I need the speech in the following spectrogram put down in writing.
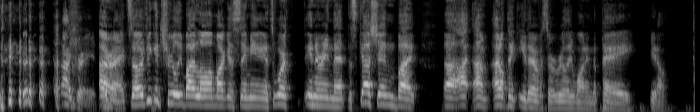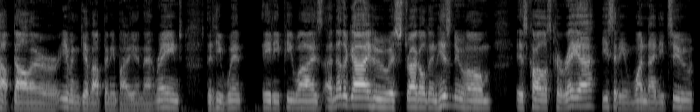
not great. All Okay. right. So if you could truly buy low on Marcus Semien, it's worth entering that discussion. But uh, I I'm- don't think either of us are really wanting to pay you know top dollar or even give up anybody in that range that he went ADP wise. Another guy who has struggled in his new home is Carlos Correa. He's hitting 192,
